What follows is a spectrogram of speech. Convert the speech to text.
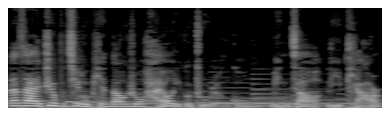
那在这部纪录片当中，还有一个主人公，名叫李田儿。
